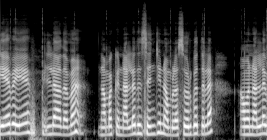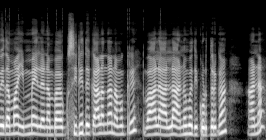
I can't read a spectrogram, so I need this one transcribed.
தேவையே இல்லாதவன் நமக்கு நல்லது செஞ்சு நம்மளை சொர்க்கத்தில் அவன் நல்ல விதமாக இம்மையில் நம்ம சிறிது காலம்தான் நமக்கு வாழ அல்ல அனுமதி கொடுத்துருக்கான். ஆனால்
